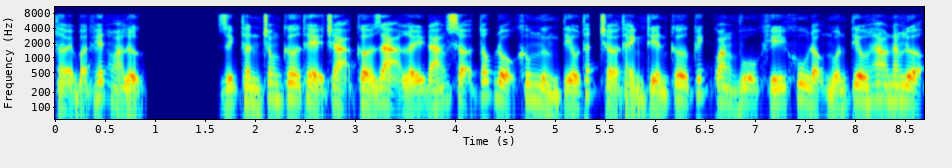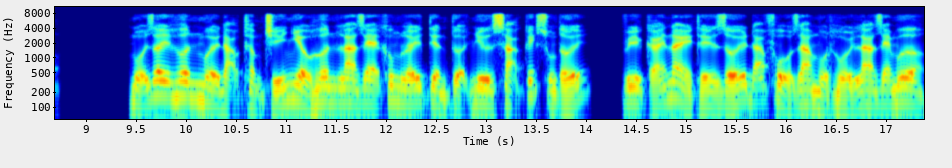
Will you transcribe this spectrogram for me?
thời bật hết hỏa lực. Dịch thần trong cơ thể trả cờ dạ lấy đáng sợ tốc độ không ngừng tiêu thất trở thành thiên cơ kích quang vũ khí khu động muốn tiêu hao năng lượng. Mỗi giây hơn mười đạo thậm chí nhiều hơn laser không lấy tiền tựa như xạ kích xuống tới, vì cái này thế giới đã phổ ra một hồi laser mưa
